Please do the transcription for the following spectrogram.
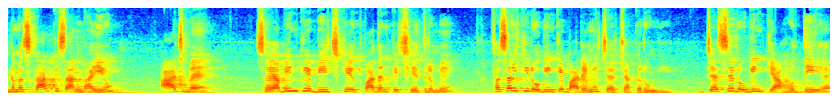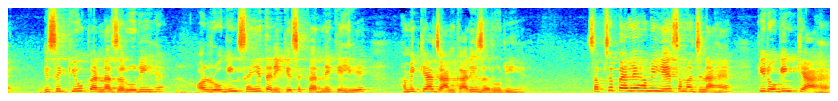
नमस्कार किसान भाइयों। आज मैं सोयाबीन के बीज के उत्पादन के क्षेत्र में फ़सल की रोगिंग के बारे में चर्चा करूँगी। जैसे रोगिंग क्या होती है, इसे क्यों करना ज़रूरी है और रोगिंग सही तरीके से करने के लिए हमें क्या जानकारी ज़रूरी है। सबसे पहले हमें ये समझना है कि रोगिंग क्या है।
